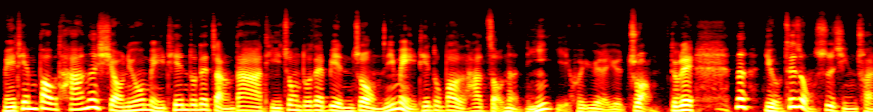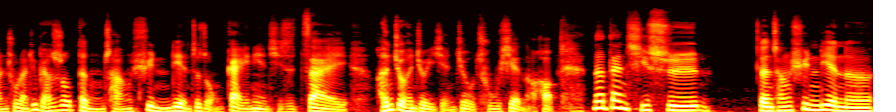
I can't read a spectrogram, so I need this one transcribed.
每天抱它，那小牛每天都在长大，体重都在变重，你每天都抱着它走，那你也会越来越壮，对不对？那有这种事情传出来，就表示说等长训练这种概念，其实在很久很久以前就出现了哈。那但其实。等长训练呢，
